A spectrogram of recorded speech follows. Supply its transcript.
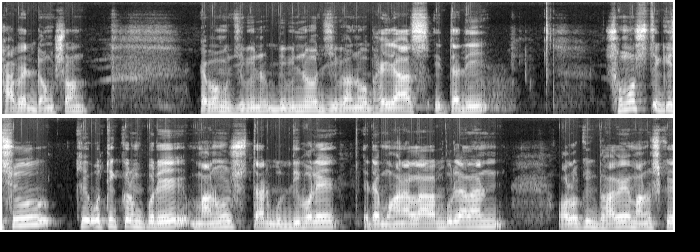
সাপের দংশন এবং বিভিন্ন জীবাণু, ভাইরাস ইত্যাদি সমস্ত কিছুকে অতিক্রম করে মানুষ তার বুদ্ধি বলে, এটা মহান আল্লাহ রাব্বুল আলম অলৌকিকভাবে মানুষকে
